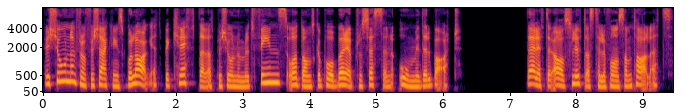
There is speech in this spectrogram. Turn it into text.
Personen från försäkringsbolaget bekräftar att personnumret finns och att de ska påbörja processen omedelbart. Därefter avslutas telefonsamtalet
